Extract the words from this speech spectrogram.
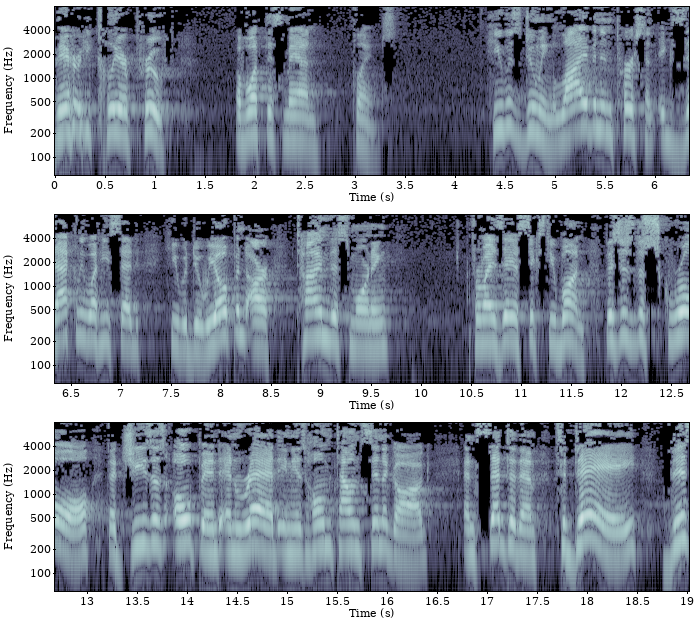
very clear proof of what this man claims. He was doing live and in person exactly what he said he would do. We opened our time this morning from Isaiah 61. This is the scroll that Jesus opened and read in his hometown synagogue and said to them, Today, this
